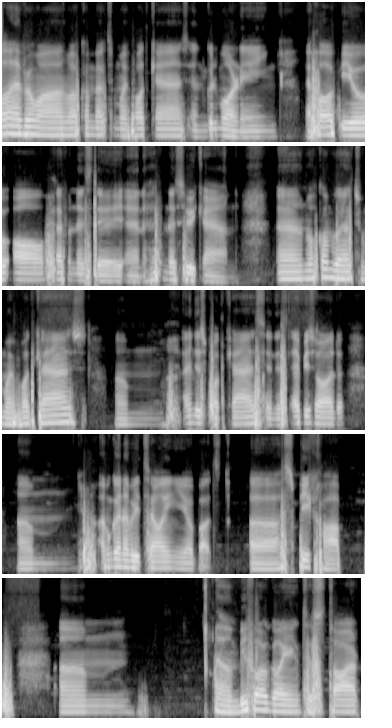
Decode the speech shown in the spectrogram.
Hello everyone, welcome back to my podcast and good morning. I hope you all have a nice day and have a nice weekend. And welcome back to my podcast. Um, in this podcast, in this episode, um, I'm gonna be telling you about uh Speak Up. Um, um, before going to start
